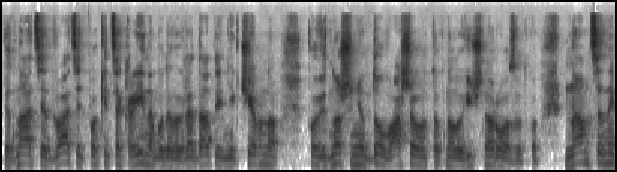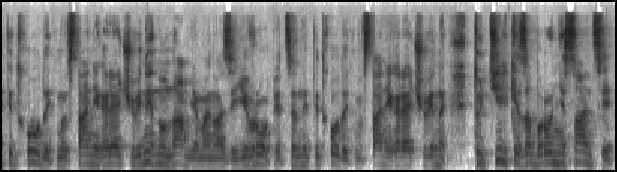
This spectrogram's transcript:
15, 20, поки ця країна буде виглядати нікчемно по відношенню до вашого технологічного розвитку. Нам це не підходить. Ми в стані гарячої війни. Ну нам я маю на увазі Європі. Це не підходить. Ми в стані гарячої війни. Тут тільки заборонні санкції.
